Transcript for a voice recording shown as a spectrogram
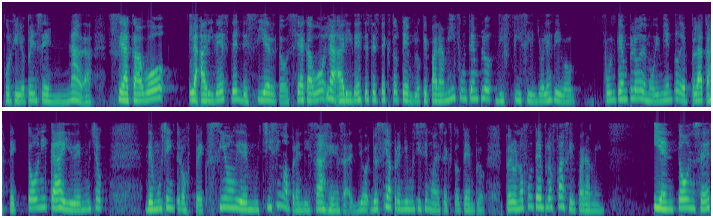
porque yo pensé, nada, se acabó la aridez del desierto, se acabó la aridez de ese sexto templo, que para mí fue un templo difícil, yo les digo, fue un templo de movimiento de placas tectónicas y de mucho de mucha introspección y de muchísimo aprendizaje. yo, yo sí aprendí muchísimo del sexto templo, pero no fue un templo fácil para mí. Y entonces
